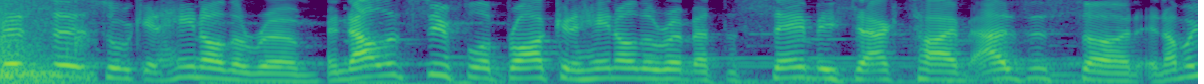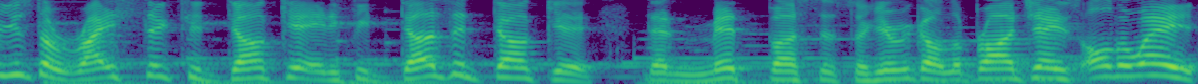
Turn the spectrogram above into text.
miss it so we can hang on the rim. And now let's see if LeBron can hang on the rim at the same exact time as his son. And I'm going to use the right stick to dunk it. And if he doesn't dunk it, then myth busted. So here we go. LeBron James all the way.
